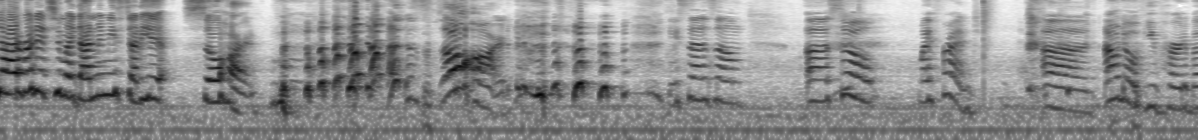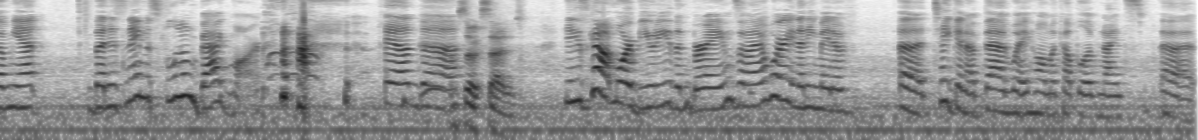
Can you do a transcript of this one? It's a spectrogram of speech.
"Yeah, I read it too. My dad made me study it so hard." So hard. he says, um, uh, so, my friend, uh, I don't know if you've heard of him yet, but his name is Floon Blagmaar. and, uh, I'm so excited. he's got more beauty than brains, and I worry that he may have, uh, taken a bad way home a couple of nights, uh,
